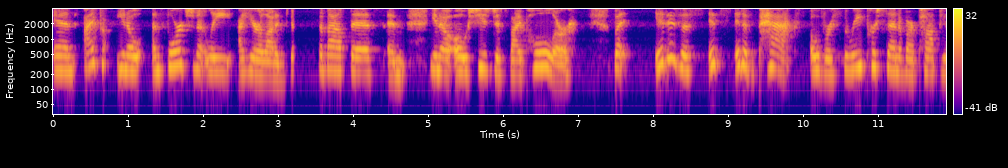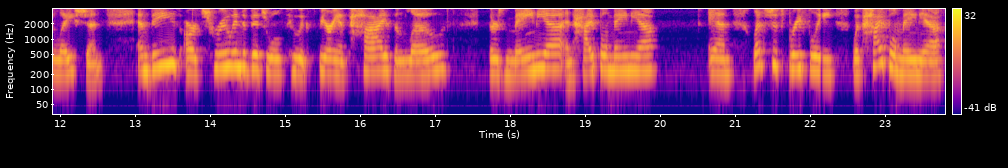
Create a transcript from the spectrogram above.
And I've, you know, unfortunately, I hear a lot of jokes about this and, you know, oh, she's just bipolar. But it is a it's it impacts over 3% of our population and these are true individuals who experience highs and lows there's mania and hypomania and let's just briefly with hypomania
